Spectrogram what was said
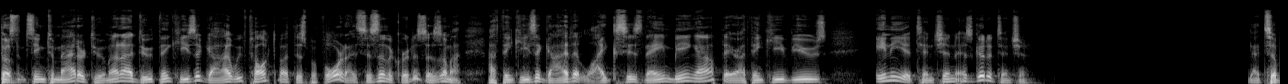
Doesn't seem to matter to him. And I do think he's a guy, we've talked about this before, and this isn't a criticism. I, I think he's a guy that likes his name being out there. I think he views any attention as good attention. That's a,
